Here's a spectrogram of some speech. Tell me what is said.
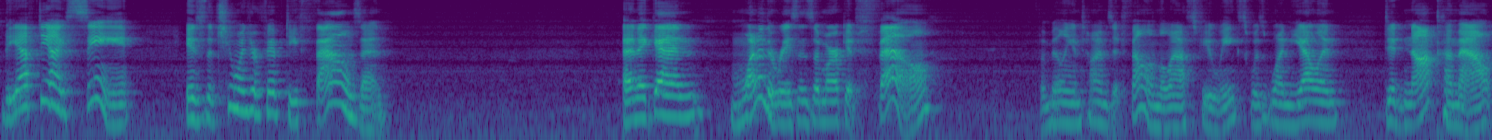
The FDIC is the 250,000 and again, one of the reasons the market fell, the million times it fell in the last few weeks, was when Yellen did not come out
